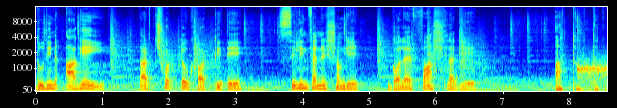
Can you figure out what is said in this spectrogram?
দুদিন আগেই তার ছোট্ট ঘরটিতে সিলিং ফ্যানের সঙ্গে গলায় ফাঁস লাগিয়ে আত্মহত্যা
